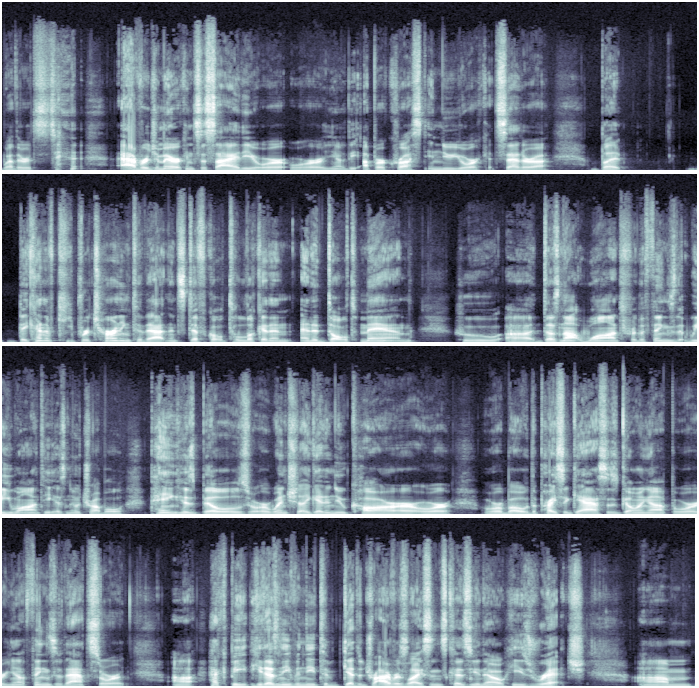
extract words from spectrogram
whether it's average American society or or you know the upper crust in New York, etc. But they kind of keep returning to that, and it's difficult to look at an, an adult man who uh, does not want for the things that we want. He has no trouble paying his bills, or when should I get a new car, or or oh the price of gas is going up, or you know things of that sort. Uh, heck, Pete, he doesn't even need to get a driver's license because you know he's rich. Um,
